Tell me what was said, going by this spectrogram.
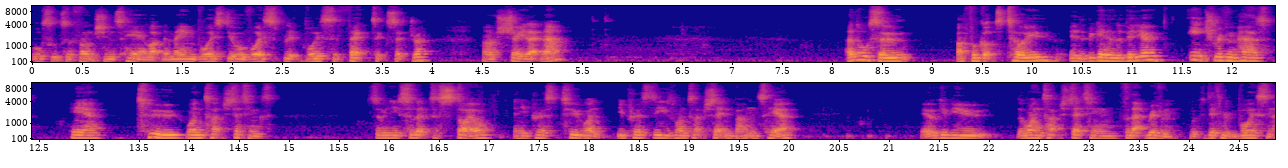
all sorts of functions here like the main voice, dual voice, split voice, effect, etc. I'll show you that now. And also I forgot to tell you in the beginning of the video, each rhythm has here two one-touch settings. So when you select a style and you press two one, you press these one-touch setting buttons here, it will give you the one-touch setting for that rhythm with a different voice in.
